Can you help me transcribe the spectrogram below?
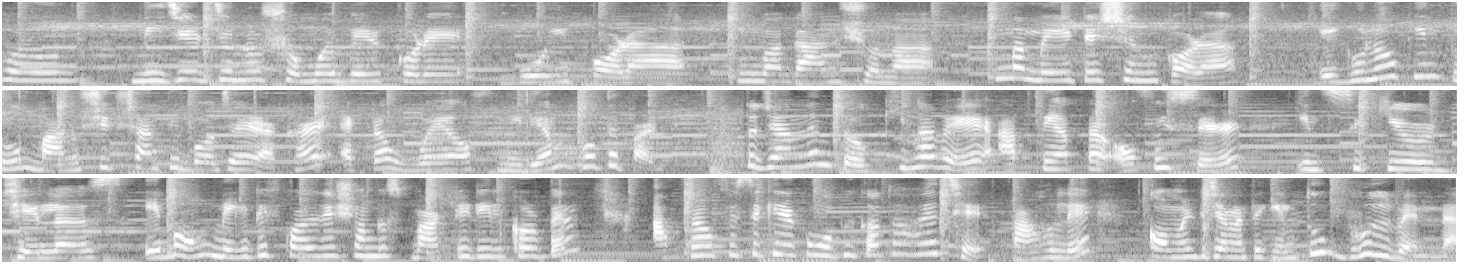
ধরুন নিজের জন্য সময় বের করে বই পড়া কিংবা গান শোনা কিংবা মেডিটেশন করা। এগুলোও কিন্তু মানসিক শান্তি বজায় রাখার একটা ওয়ে অফ মিডিয়াম হতে পারে। তো জানলেন তো কীভাবে আপনি আপনার অফিসের ইনসিকিউর জেলাস এবং নেগেটিভ কলেজের সঙ্গে স্মার্টলি ডিল করবেন? আপনার অফিসে কি এরকম অভিজ্ঞতা হয়েছে? তাহলে কমেন্ট জানাতে কিন্তু ভুলবেন না।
